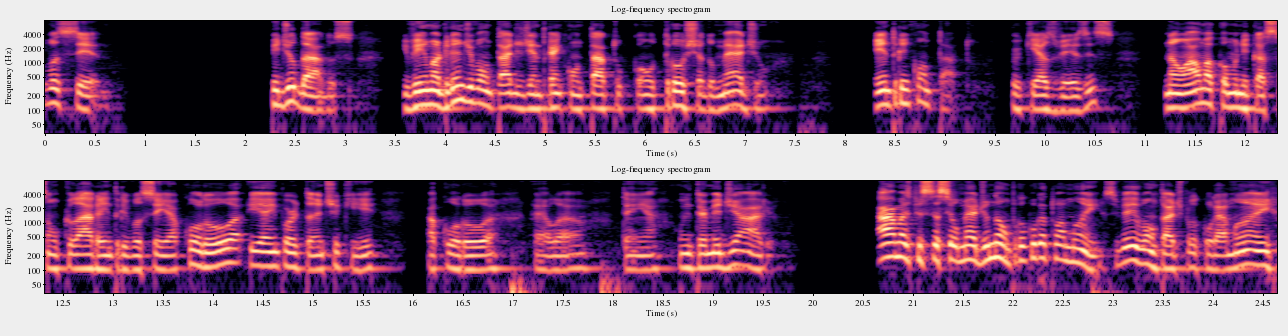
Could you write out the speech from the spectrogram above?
você pediu dados e vem uma grande vontade de entrar em contato com o trouxa do médium, entre em contato, porque às vezes não há uma comunicação clara entre você e a coroa e é importante que a coroa ela tenha um intermediário. Ah, mas precisa ser o médium? Não, procura tua mãe. Se veio vontade de procurar a mãe,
